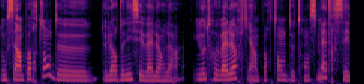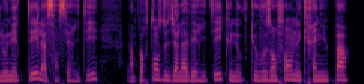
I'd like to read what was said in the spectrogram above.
Donc c'est important de, de leur donner ces valeurs-là. Une autre valeur qui est importante de transmettre, c'est l'honnêteté, la sincérité, l'importance de dire la vérité, que, nos- que vos enfants ne craignent pas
